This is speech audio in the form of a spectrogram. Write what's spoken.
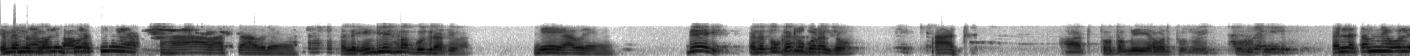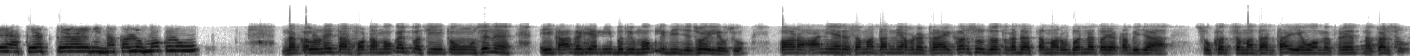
એમને તમને ઓલી લખતા આવડે હા વાંચતા આવડે એટલે ઇંગ્લિશમાં કે ગુજરાતીમાં? બે આવડે હે. બે? એટલે તું કેટલું ભણેલ છો? આઠ. આઠ. તો તો બે આવડતું જ પૂરું થઈ એટલે તમને ઓલી આ કેસ કર્યો એની નકલું મોકલું નકલું નહીં તાર ફોટા મોકલ પછી તો હું છે ને ઈ કાગળિયા ને એ બધું મોકલી દીજે જોઈ લઉં છું. પણ આની હારે સમાધાનની આપણે ટ્રાય કરશું જો કદાચ તમારું બને તો એકાબીજા સુખદ સમાધાન થાય એવો અમે પ્રયત્ન કરશું.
